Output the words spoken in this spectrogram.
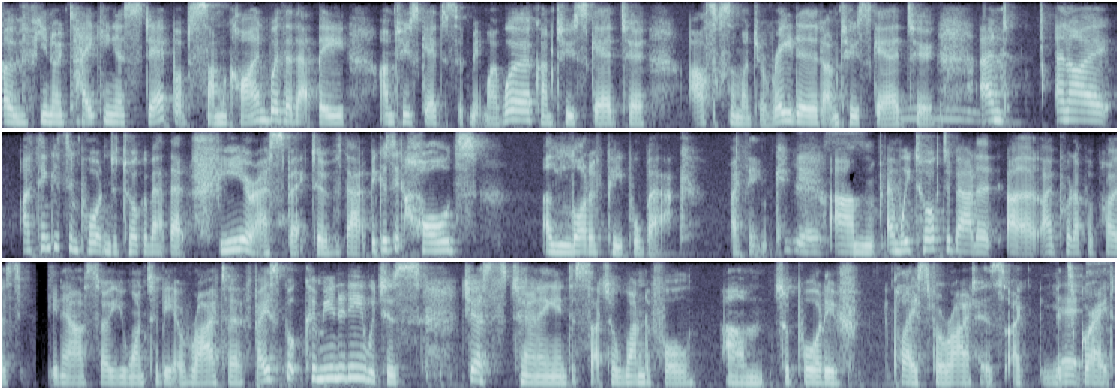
of, you know, taking a step of some kind, whether that be I'm too scared to submit my work, I'm too scared to ask someone to read it, I'm too scared to, and and I I think it's important to talk about that fear aspect of that because it holds a lot of people back. I think. Yes. Um, and we talked about it. Uh, I put up a post in our So You Want to Be a Writer Facebook community, which is just turning into such a wonderful, um, supportive place for writers. I, Yes. It's great.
